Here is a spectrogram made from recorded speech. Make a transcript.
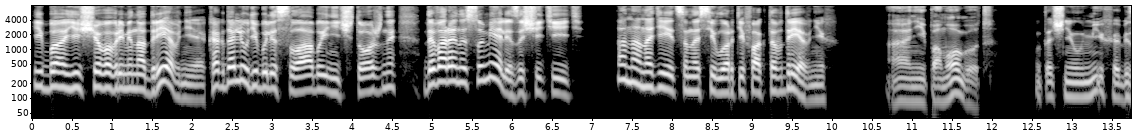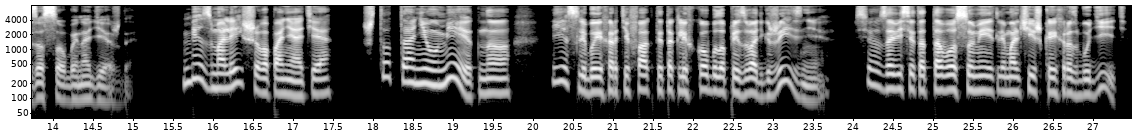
«Ибо еще во времена древние, когда люди были слабы и ничтожны, деварены сумели защитить. Она надеется на силу артефактов древних». «Они помогут?» — уточнил Миха без особой надежды. «Без малейшего понятия. Что-то они умеют, но если бы их артефакты так легко было призвать к жизни, все зависит от того, сумеет ли мальчишка их разбудить.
